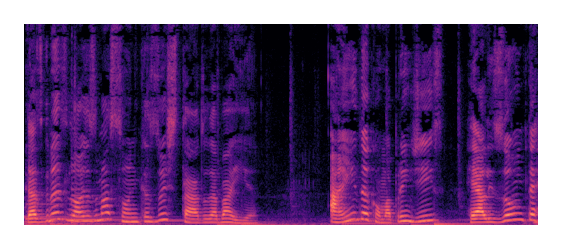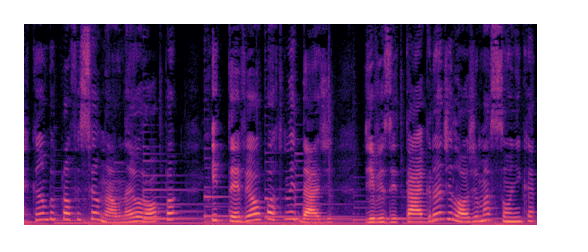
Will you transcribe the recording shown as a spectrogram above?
das grandes lojas maçônicas do estado da Bahia. Ainda como aprendiz, realizou um intercâmbio profissional na Europa e teve a oportunidade de visitar a grande loja maçônica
